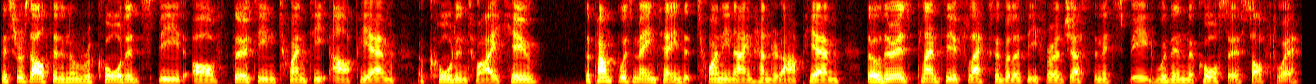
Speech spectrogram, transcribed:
this resulted in a recorded speed of 1320 RPM according to iCUE. The pump was maintained at 2900 RPM, though there is plenty of flexibility for adjusting its speed within the Corsair software.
